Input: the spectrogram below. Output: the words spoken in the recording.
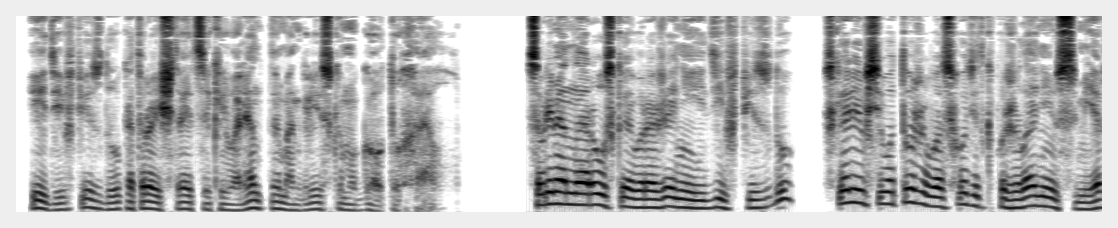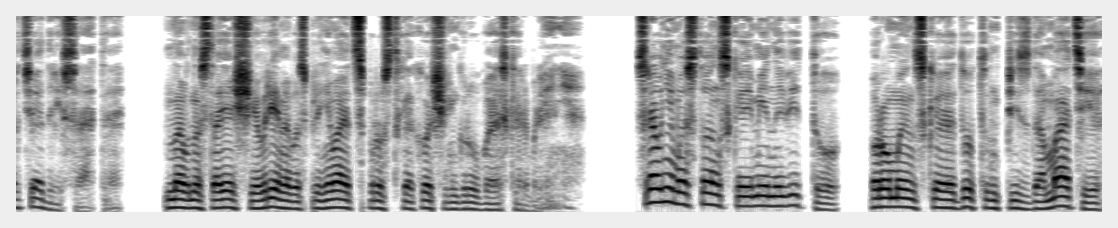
— «иди в пизду», которая считается эквивалентным английскому «go to hell». Современное русское выражение «иди в пизду» скорее всего тоже восходит к пожеланию смерти адресата, но в настоящее время воспринимается просто как очень грубое оскорбление. Сравним эстонское «мина виту», румынское «дутун пиздамати»,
